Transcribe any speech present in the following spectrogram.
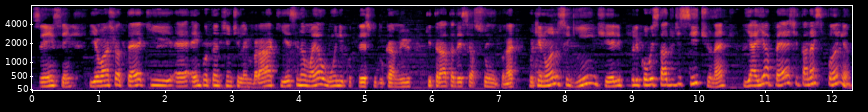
Sim, sim. E eu acho até que é, é, importante a gente lembrar que esse não é o único texto do Camus que trata desse assunto, né? Porque no ano seguinte ele publicou o Estado de Sítio, né? E aí a peste está na Espanha.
